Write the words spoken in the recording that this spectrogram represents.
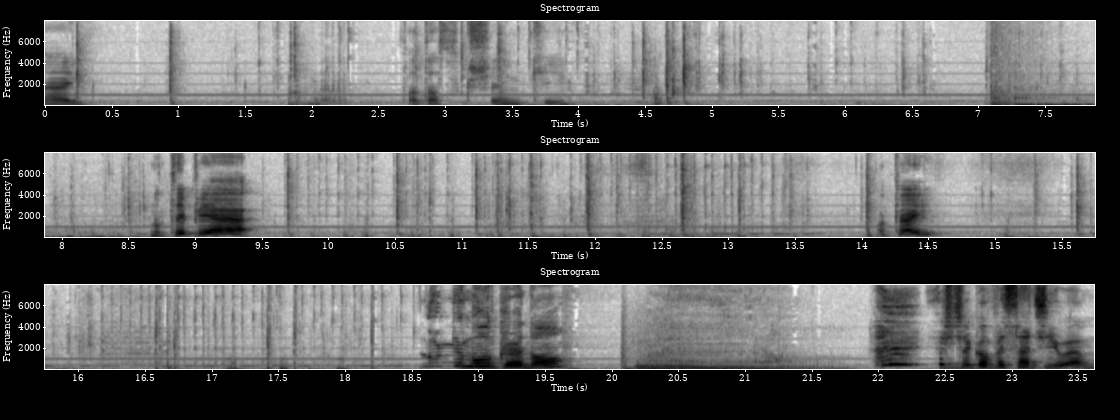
Okej. To do skrzynki. No typie. Okej. No nie mogę, no. Jeszcze go wysadziłem.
